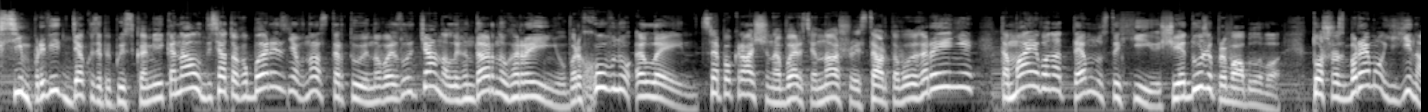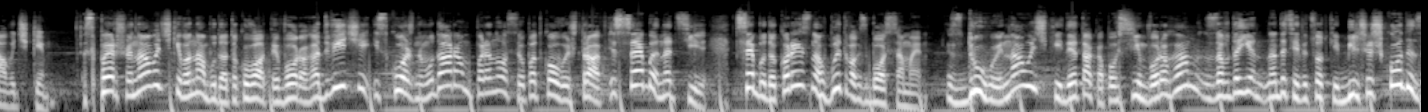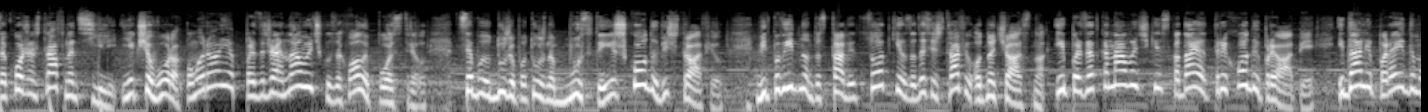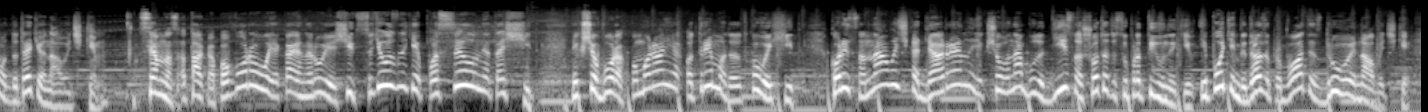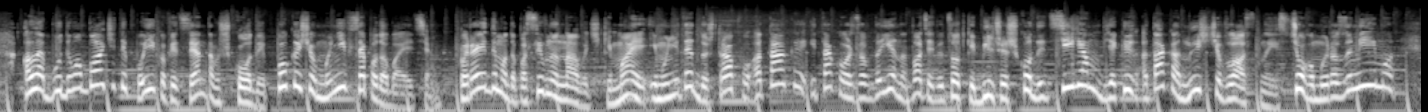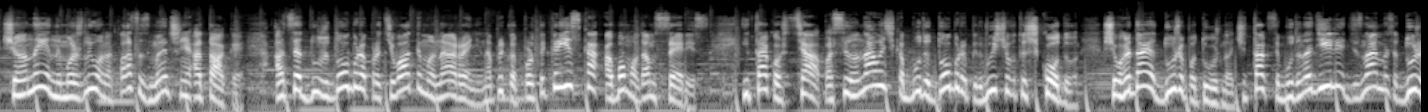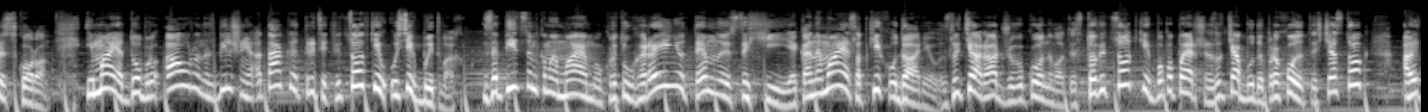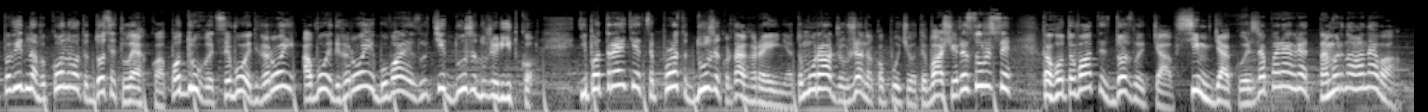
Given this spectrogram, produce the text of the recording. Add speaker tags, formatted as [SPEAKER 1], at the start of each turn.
[SPEAKER 1] Всім привіт! Дякую за підписку на мій канал. 10 березня в нас стартує нове злиття на легендарну героїню Верховну Елейн. Це покращена версія нашої стартової героїні, та має вона темну стихію, що є дуже привабливо. Тож розберемо її навички. З першої навички вона буде атакувати ворога двічі і з кожним ударом переносить випадковий штраф із себе на ціль. Це буде корисно в битвах з босами. З другої навички йде атака по всім ворогам, завдає на 10% більше шкоди за кожен штраф на цілі. І якщо ворог помирає, перезаряджає навичку захвали постріл. Це буде дуже потужно бустити її шкоду від штрафів. Відповідно до 100% за 10 штрафів одночасно. І перезарядка навички складає 3 ходи при апі. І далі перейдемо до третьої навички. Це в нас атака по ворогу, яка генерує щит союзників, посилення та щит. Якщо ворог помирає, отримає додатковий хід. Корисна навичка для арени, якщо вона буде дійсно шотити супротивників, і потім відразу пробувати з другої навички. Але будемо бачити по її коефіцієнтам шкоди. Поки що мені все подобається. Перейдемо до пасивної навички. Має імунітет до штрафу атаки і також завдає на 20% більше шкоди цілям, в яких атака нижче власної. З цього ми розуміємо, що на неї неможливо накласти зменшення атаки. А це дуже добре працюватиме на арені, наприклад, проти Кріска або Мадам Серіс. І також ця пасивна навичка буде добре підвищувати шкоду, що виглядає дуже потужно. Чи так це буде на ділі, дізнаємося дуже скоро. І має добру ауру на збільшення атаки 30% у всіх битвах. За підсумками маємо круту героїню темної стихії, яка не має слабких ударів. Злиття раджу виконувати 100%, бо, по-перше, злиття буде проходити з часток, а відповідно виконувати досить легко. А по-друге, це воїд герой, а воїд герої буває злиті дуже-дуже рідко. І по-третє, це просто дуже крута героїня. Тому раджу вже накопичувати ваші ресурси та готуватись до злиття. Всім дякую за перегляд та мирного неба!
